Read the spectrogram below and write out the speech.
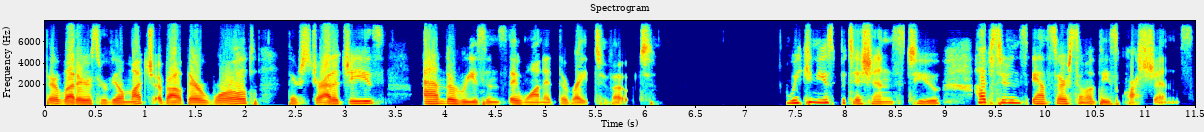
Their letters reveal much about their world, their strategies, and the reasons they wanted the right to vote. We can use petitions to help students answer some of these questions.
